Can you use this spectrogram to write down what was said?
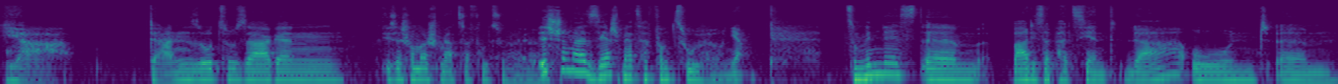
ja, dann sozusagen Ist ja schon mal schmerzhaft vom Zuhören. Ne? ist schon mal sehr schmerzhaft vom Zuhören, ja. Zumindest ähm, war dieser Patient da und ähm,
